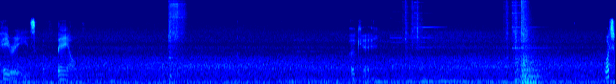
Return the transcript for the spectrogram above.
Pay raise. Bam. Okay. What?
